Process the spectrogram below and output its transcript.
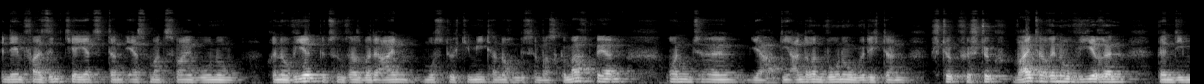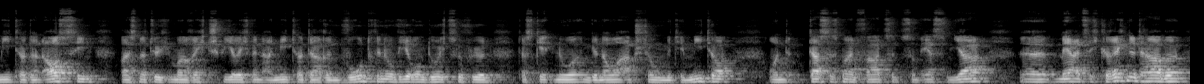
In dem Fall sind ja jetzt dann erstmal zwei Wohnungen renoviert, beziehungsweise bei der einen muss durch die Mieter noch ein bisschen was gemacht werden. Und äh, ja, die anderen Wohnungen würde ich dann Stück für Stück weiter renovieren, wenn die Mieter dann ausziehen, weil es natürlich immer recht schwierig, wenn ein Mieter darin wohnt, Renovierung durchzuführen. Das geht nur in genauer Abstimmung mit dem Mieter. Und das ist mein Fazit zum ersten Jahr. Äh, mehr als ich gerechnet habe,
